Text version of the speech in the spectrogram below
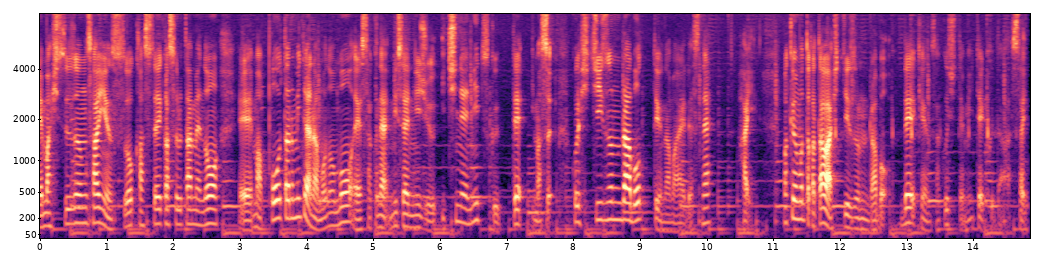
え、まあ、シチズンサイエンスを活性化するための、え、まあ、ポータルみたいなものも、え、昨年2021年に作っています。これシチズンラボっていう名前ですね。はい。まあ、興味持った方はシチズンラボで検索してみてください。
